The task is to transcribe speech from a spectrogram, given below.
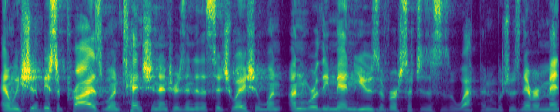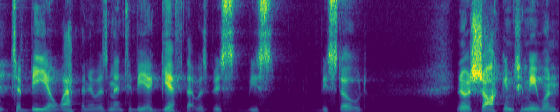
And we shouldn't be surprised when tension enters into the situation when unworthy men use a verse such as this as a weapon, which was never meant to be a weapon. It was meant to be a gift that was bestowed. You know, it's shocking to me when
